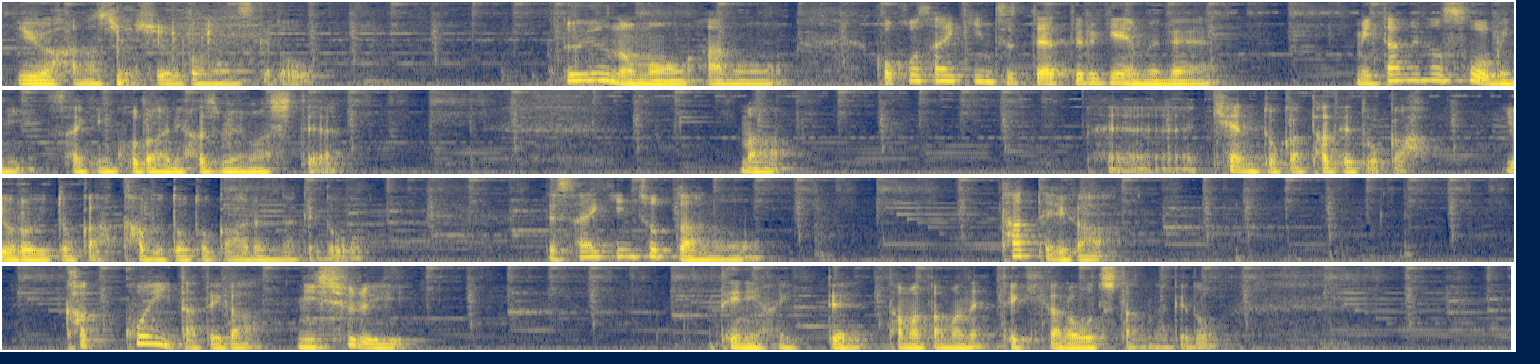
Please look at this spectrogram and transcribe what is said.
いう話をしようと思うんですけど、というのも、あの、ここ最近ずっとやってるゲームで、見た目の装備に最近こだわり始めまして、まあ、えー、剣とか盾とか、鎧とか兜とかあるんだけど、で、最近ちょっとあの、盾が、かっこいい盾が2種類手に入って、たまたまね、敵から落ちたんだけど、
